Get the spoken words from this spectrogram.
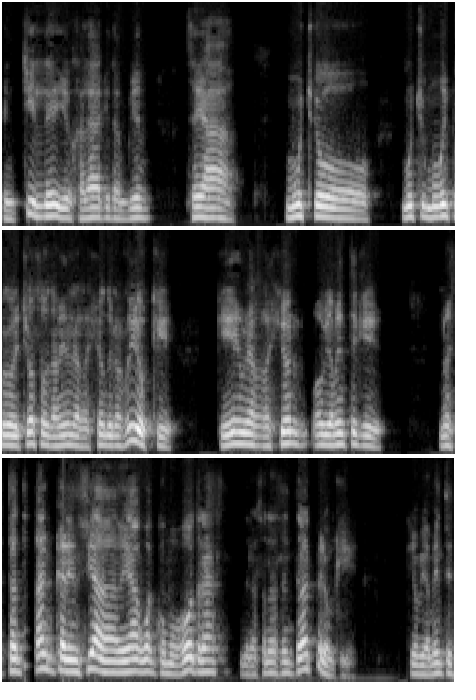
en Chile y ojalá que también sea mucho, mucho, muy provechoso también en la región de los ríos, que, que es una región obviamente que no está tan carenciada de agua como otras de la zona central, pero que, que obviamente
